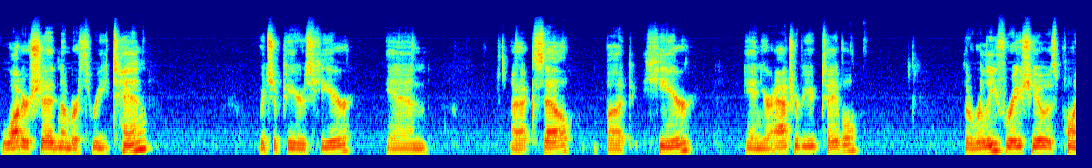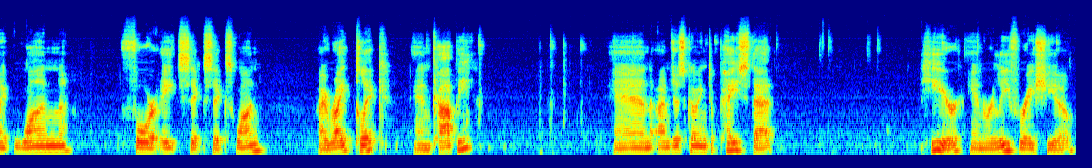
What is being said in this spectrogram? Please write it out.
watershed number 310, which appears here in Excel, but here in your attribute table, the relief ratio is 0.148661. I right click and copy and I'm just going to paste that here in relief ratio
